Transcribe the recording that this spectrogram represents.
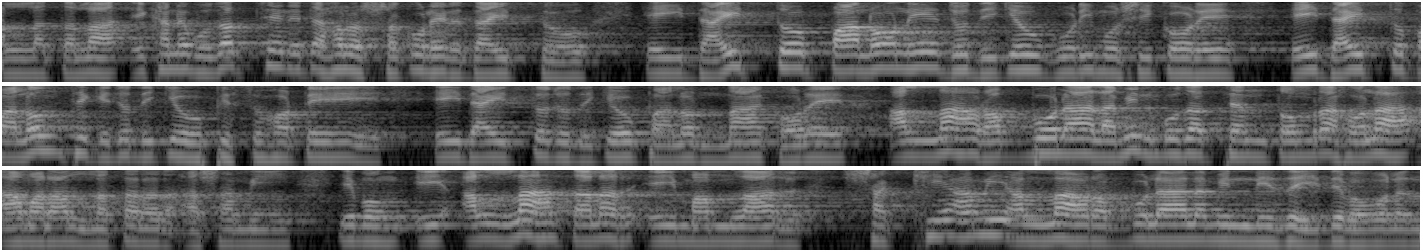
আল্লাহ তালা এখানে বোঝাচ্ছেন এটা হলো সকলের দায়িত্ব। এই দায়িত্ব পালনে যদি কেউ গড়িমসি করে, এই দায়িত্ব পালন থেকে যদি কেউ পিছু হটে, এই দায়িত্ব যদি কেউ পালন না করে, আল্লাহ রব্বুল আলমিন বোঝাচ্ছেন, তোমরা হলা আমার আল্লাহ তালার আসামি এবং এই আল্লাহ তালার এই মামলার সাক্ষী আমি আল্লাহ রব্বুল আলমিন নিজেই দেব বলেন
